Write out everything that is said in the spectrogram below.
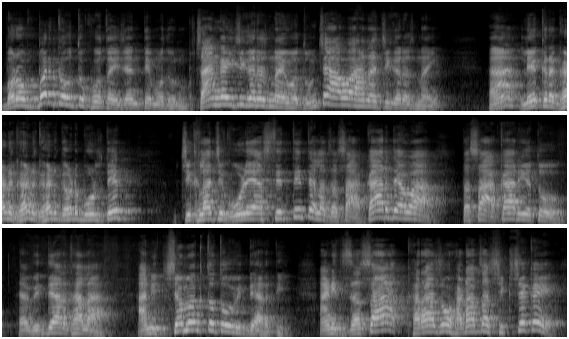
बरोबर कौतुक होत आहे जनतेमधून. सांगायची गरज नाही व तुमच्या आवाहनाची गरज नाही. हां? लेकरं घड घड घड घड बोलतेत. चिखलाचे गोळे असतात ते त्याला जसा आकार द्यावा तसा आकार येतो त्या विद्यार्थ्याला. आणि चमकतो तो विद्यार्थी. आणि जसा खरा जो हडाचा शिक्षक आहे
